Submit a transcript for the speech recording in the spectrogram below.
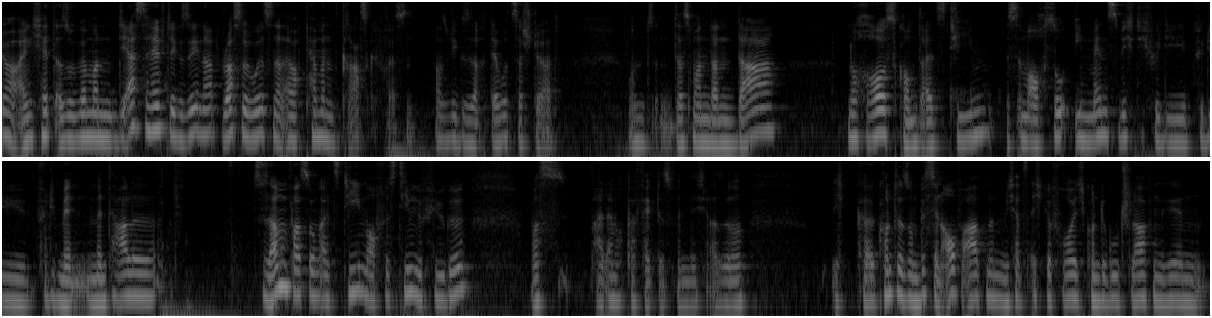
ja, eigentlich hätte, also wenn man die erste Hälfte gesehen hat, Russell Wilson hat einfach permanent Gras gefressen. Also wie gesagt, der wurde zerstört. Und dass man dann da noch rauskommt als Team, ist immer auch so immens wichtig für die, für die, für die men mentale Zusammenfassung als Team, auch fürs Teamgefüge, was halt einfach perfekt ist, finde ich. Also ich konnte so ein bisschen aufatmen, mich hat es echt gefreut, ich konnte gut schlafen gehen,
